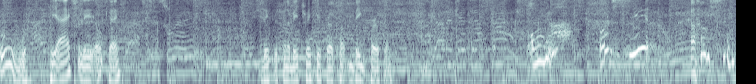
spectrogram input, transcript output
Ooh, he actually, okay. This is gonna be tricky for a big person. Oh, oh shit! Oh shit!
